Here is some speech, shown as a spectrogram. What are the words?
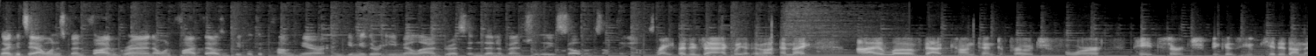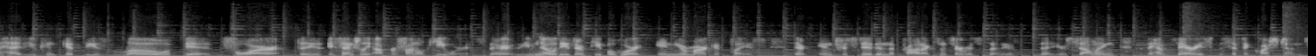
So I could say I want to spend five grand. I want 5,000 people to come here and give me their email address, and then eventually sell them something else. Right. That's exactly it. And, I- and I, I love that content approach for paid search because you hit it on the head. You can get these low bids for the essentially upper funnel keywords. There, you know, these are people who are in your marketplace. They're interested in the products and services that you're, that you're selling, but they have very specific questions.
